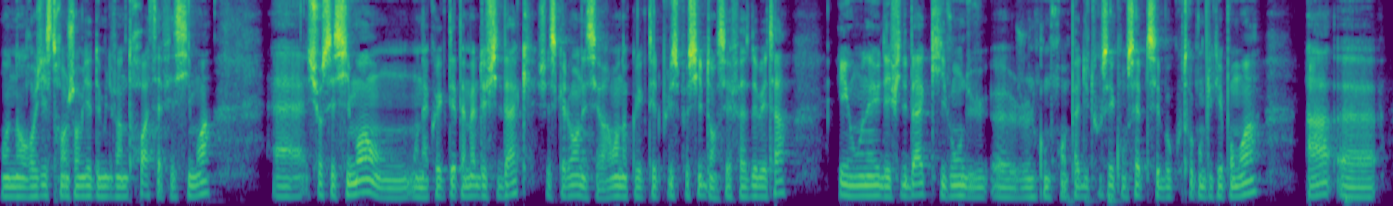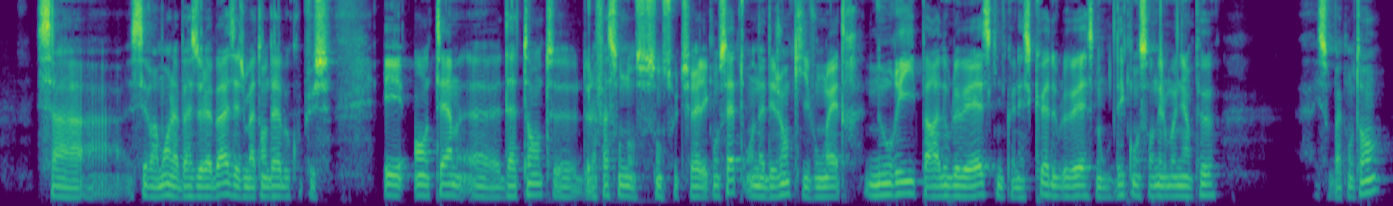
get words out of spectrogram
on enregistre en janvier 2023. Ça fait six mois. Euh, sur ces six mois, on, on a collecté pas mal de feedback. Chez Scaleway, on essaie vraiment d'en collecter le plus possible dans ces phases de bêta. Et on a eu des feedbacks qui vont du euh, je ne comprends pas du tout ces concepts, c'est beaucoup trop compliqué pour moi, à ça, c'est vraiment la base de la base et je m'attendais à beaucoup plus. Et en termes euh, d'attente euh, de la façon dont se sont structurés les concepts, on a des gens qui vont être nourris par AWS, qui ne connaissent que AWS, donc dès qu'on s'en éloigne un peu, euh, ils sont pas contents.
